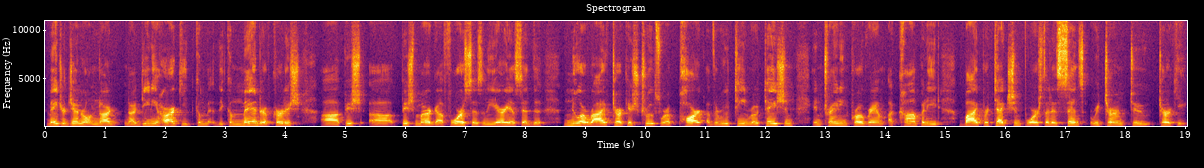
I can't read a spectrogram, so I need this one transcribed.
Major General Nardini Harki, the commander of Kurdish uh, Pish, uh, Peshmerga forces in the area said the new arrived Turkish troops were a part of the routine rotation and training program accompanied by protection force that has since returned to Turkey.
